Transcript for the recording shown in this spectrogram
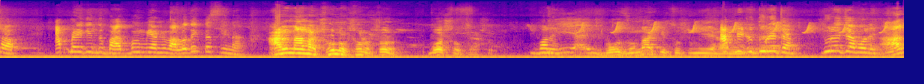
সব। আপনার কিন্তু ভাবভূমি আমি ভালো দেখতেছি না। আরে না না শোনো শোনো শোনো বসো বসো। বলেন। বোঝো না কিছু তুমি আপনি একটু দূরে যান দূরে যা বলেন। আর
